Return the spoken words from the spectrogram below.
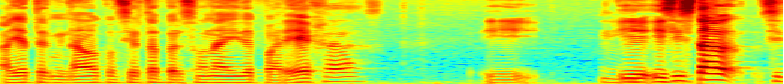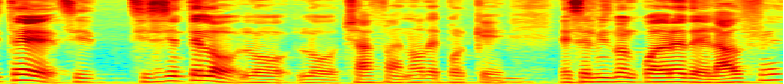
haya terminado con cierta persona ahí de parejas. Y, y, sí está, sí te, sí, sí se siente lo, lo, lo, chafa, ¿no? De porque es el mismo encuadre del Alfred,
